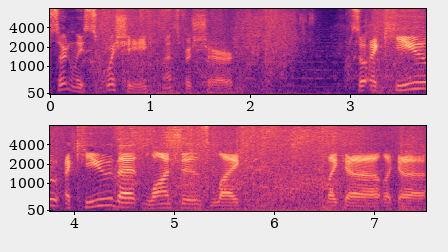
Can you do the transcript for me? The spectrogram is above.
Certainly squishy, that's for sure. So a Q, a Q that launches like, like a, like a.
